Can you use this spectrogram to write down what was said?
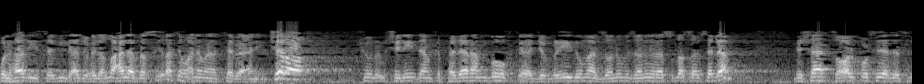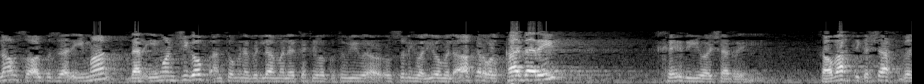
قل هذه سبیل ادعو الى الله على بصیرة وانا من تبعنی چرا؟ چون شنیدم که پدرم گفت که جبرئیل اومد زانو به زانو رسول الله صلی الله علیه و سلم نشست سوال پرسید از اسلام سوال پرسید از ایمان. در ایمان چی گفت؟ انتم من بالله ملائکته و کتبه و رسله و اليوم الاخر والقدر خیری و شره تا وقتی که شخص به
